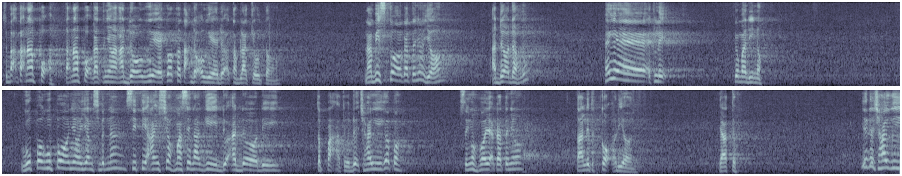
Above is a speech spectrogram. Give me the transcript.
Sebab tak nampak tak nampak katanya ada orang ke tak ada orang duduk atas belakang utara Nabi suka katanya ya ada dah tu. Heret klik ke Madinah Rupa-rupanya yang sebenar Siti Aisyah masih lagi duk ada di tempat tu. Duk cari ke apa? Setengah rakyat katanya tali tekak dia. Jatuh. Dia duk cari,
